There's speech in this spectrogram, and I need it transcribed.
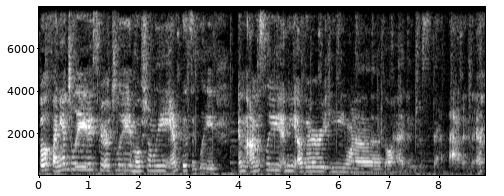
both financially, spiritually, emotionally, and physically. And honestly, any other you wanna go ahead and just add in there.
